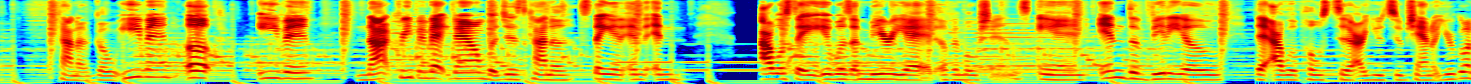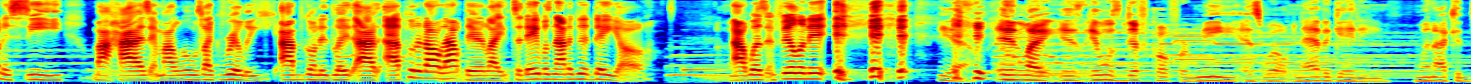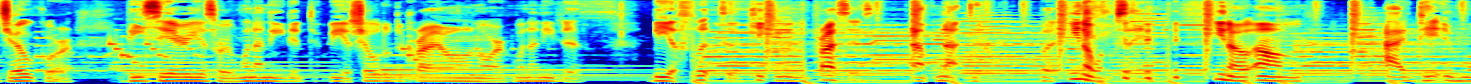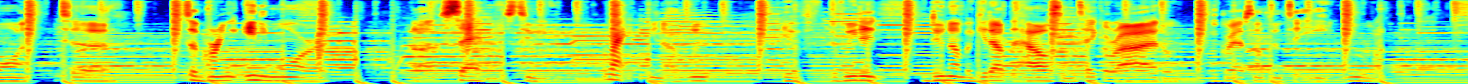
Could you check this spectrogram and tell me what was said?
kind of go even up, even not creeping back down but just kind of staying and and I will say it was a myriad of emotions. And in the video that I will post to our YouTube channel, you're going to see my highs and my lows. Like, really, I'm to let, I, I put it all out there. Like, today was not a good day, y'all. I wasn't feeling it. Yeah, and like it, it was difficult for me as well navigating when I could joke or be serious, or when I needed to be a shoulder to cry on, or when I needed to be a foot to kick you in the process. I'm not literal, but you know what I'm saying. you know, um, I didn't want to to bring any more uh, sadness to you. right. You know, we, if if we didn't do nothing but get out the house and take a ride or, or grab something to eat, we were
